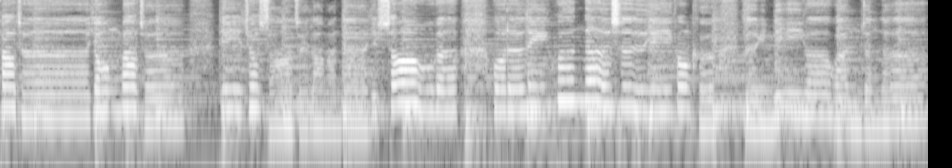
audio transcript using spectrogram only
抱着，拥抱着，地球上最浪漫的一首歌。我的灵魂的诗意空壳，只因你而完整了。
